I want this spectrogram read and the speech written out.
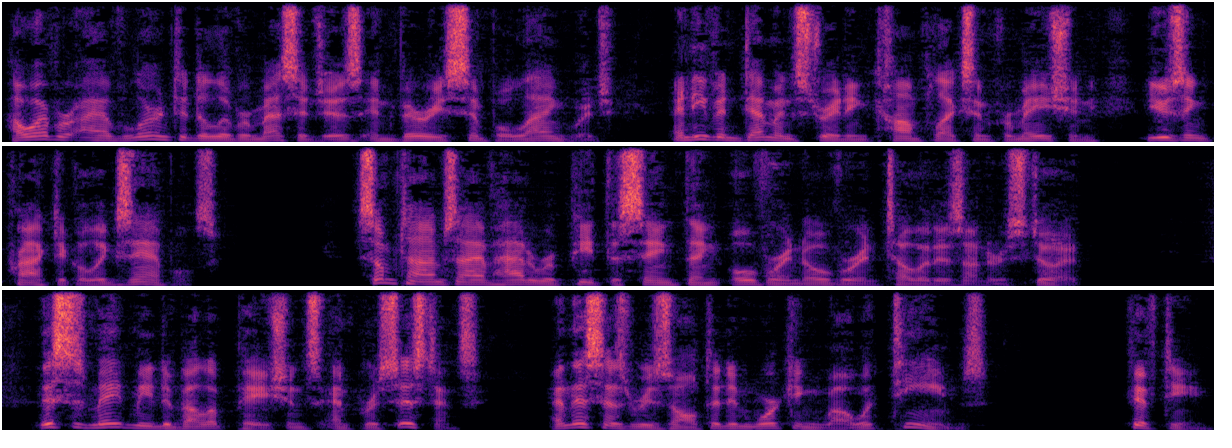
However, I have learned to deliver messages in very simple language and even demonstrating complex information using practical examples. Sometimes I have had to repeat the same thing over and over until it is understood. This has made me develop patience and persistence, and this has resulted in working well with teams. 15.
